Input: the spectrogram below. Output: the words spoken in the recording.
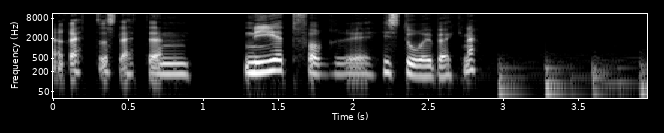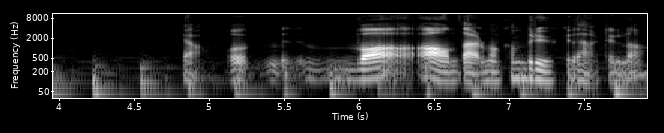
rett og slett en nyhet for eh, historiebøkene. Ja, og hva annet er det man kan bruke det her til, da?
